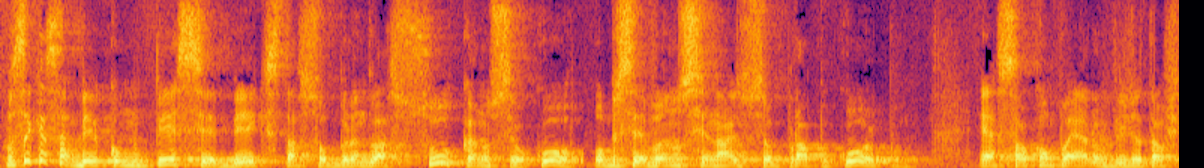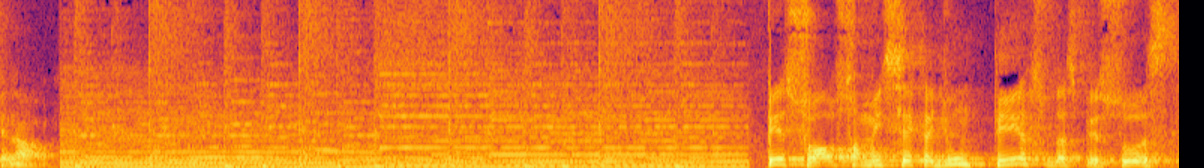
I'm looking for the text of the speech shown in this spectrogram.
Você quer saber como perceber que está sobrando açúcar no seu corpo, observando os sinais do seu próprio corpo? É só acompanhar o vídeo até o final. Pessoal, somente cerca de um terço das pessoas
